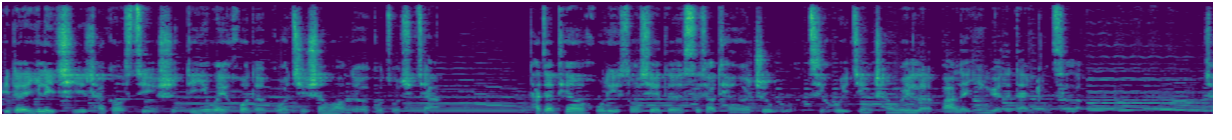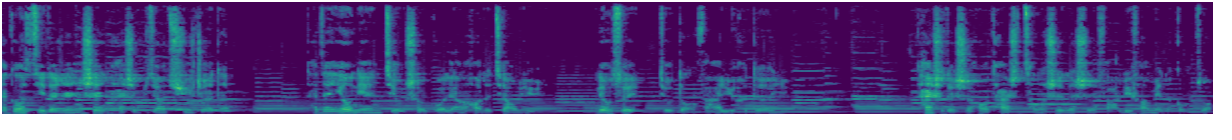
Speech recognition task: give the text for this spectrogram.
彼得·伊里奇·柴可夫斯基是第一位获得国际声望的俄国作曲家。他在《天鹅湖》里所写的《四小天鹅之舞》几乎已经成为了芭蕾音乐的代名词了。柴可夫斯基的人生还是比较曲折的。他在幼年就受过良好的教育，六岁就懂法语和德语。开始的时候，他是从事的是法律方面的工作，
